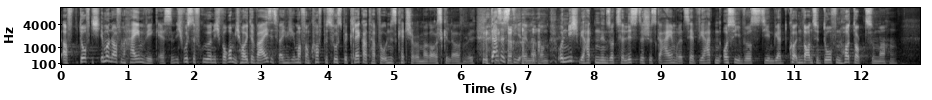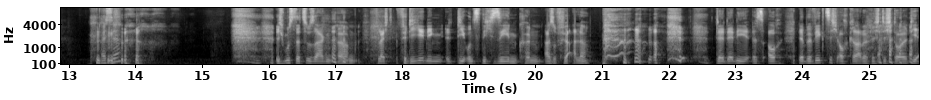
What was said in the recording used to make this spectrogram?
Auf, durfte ich immer nur auf dem Heimweg essen. Ich wusste früher nicht, warum. Ich heute weiß es, weil ich mich immer vom Kopf bis Fuß bekleckert habe, unten das Ketchup immer rausgelaufen ist. Das ist die Erinnerung. Und nicht, wir hatten ein sozialistisches Geheimrezept, wir hatten Ossi-Würstchen, wir waren zu doof, einen Hotdog zu machen. Weißt du? Ich muss dazu sagen, ähm, vielleicht für diejenigen, die uns nicht sehen können, also für alle, der Danny ist auch, der bewegt sich auch gerade richtig doll. Die,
